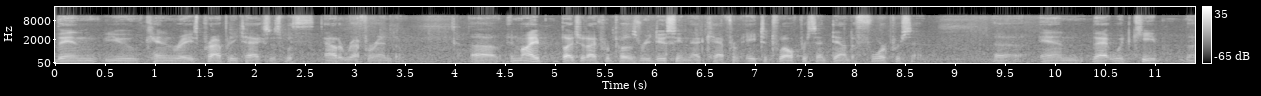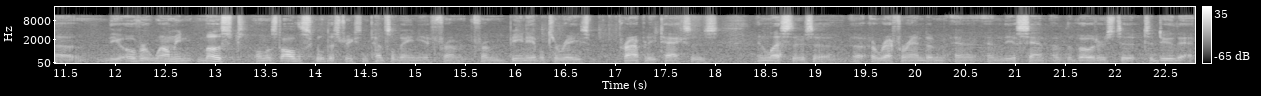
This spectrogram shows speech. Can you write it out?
then you can raise property taxes without a referendum. Uh, in my budget, I propose reducing that cap from 8 to 12 percent down to 4 percent. Uh, and that would keep uh, the overwhelming most, almost all the school districts in Pennsylvania from, from being able to raise property taxes unless there's a, a referendum and, and, the assent of the voters to, to do that.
